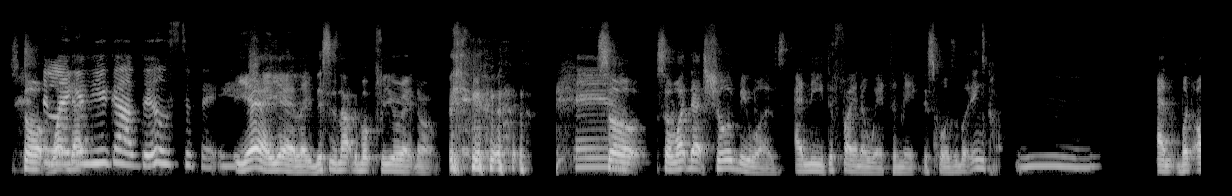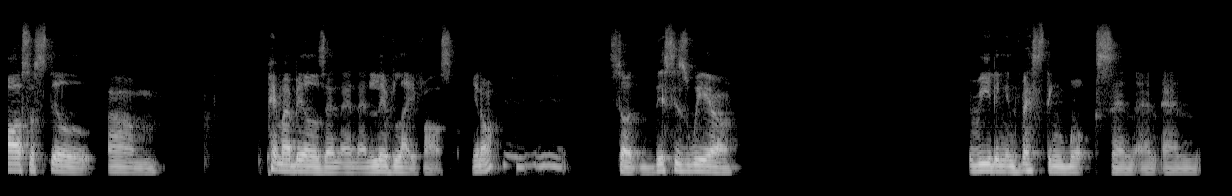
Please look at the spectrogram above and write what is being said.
So like that, if you got bills to pay. Yeah, yeah. Like this is not the book for you right now. so so what that showed me was I need to find a way to make disposable income. Mm. And but also still um pay my bills and, and, and live life also, you know? Mm-hmm. So this is where reading investing books and, and, and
